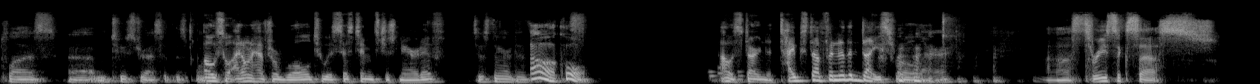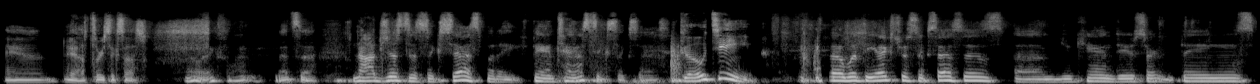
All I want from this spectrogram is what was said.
plus um, two stress at this point. Oh, so I don't have to roll to assist him. It's just narrative. just narrative. Oh, cool. I was starting to type stuff into the dice roller. Uh, three success, and yeah, three success. Oh, excellent. That's a not just a success, but a fantastic success. Go team. So with the extra successes, um, you can do certain things.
